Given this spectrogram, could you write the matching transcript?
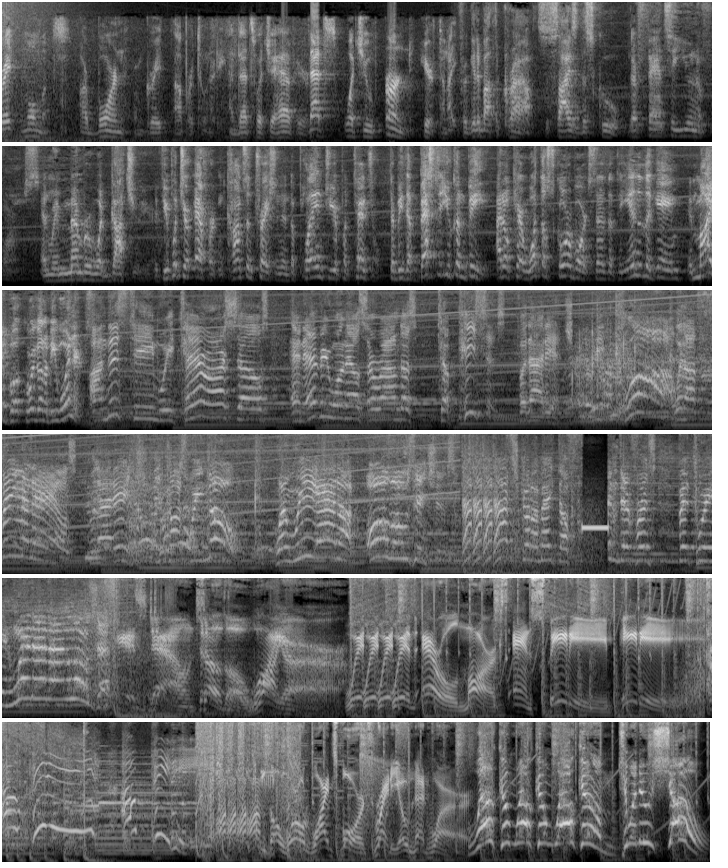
Great moments are born from great opportunity. And that's what you have here. That's what you've earned here tonight. Forget about the crowd, it's the size of the school, their fancy uniforms, and remember what got you here. If you put your effort and concentration into playing to your potential, to be the best that you can be, I don't care what the scoreboard says at the end of the game, in my book, we're going to be winners. On this team, we tear ourselves and everyone else around us to pieces for that inch. We claw with our fingernails for that inch because we know when we add up all those inches, that, that- that's gonna make the f***ing difference between winning and losing. It's down to the wire with, with, with Errol Marks and Speedy Petey Oh, Petey! Oh, Petey! on the Worldwide Sports Radio Network. Welcome, welcome, welcome to a new show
